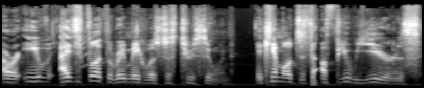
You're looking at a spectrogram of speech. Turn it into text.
or even I just feel like the remake was just too soon. It came out just a few years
